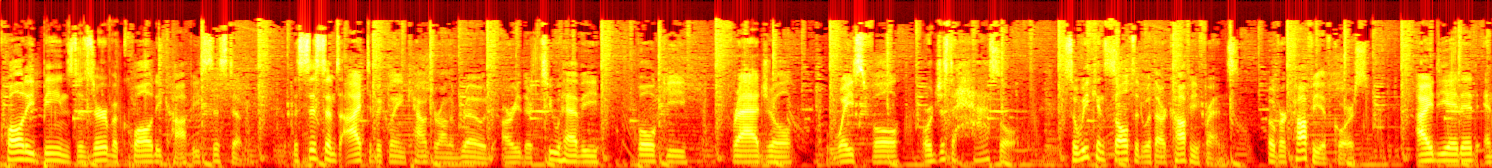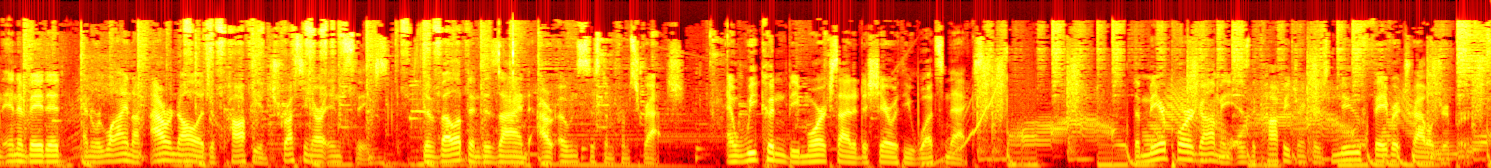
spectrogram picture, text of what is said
Quality beans deserve a quality coffee system. The systems I typically encounter on the road are either too heavy, bulky, fragile, wasteful, or just a hassle. So we consulted with our coffee friends, over coffee, of course, ideated and innovated, and relying on our knowledge of coffee and trusting our instincts, developed and designed our own system from scratch. And we couldn't be more excited to share with you what's next. The MiiR Pourigami is the coffee drinker's new favorite travel dripper.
